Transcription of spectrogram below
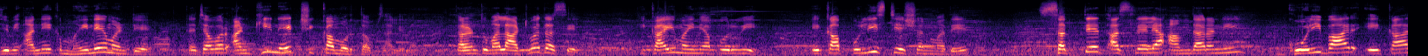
जे मी अनेक महिने म्हणते त्याच्यावर आणखीन एक शिक्कामोर्तब झालेला आहे. कारण तुम्हाला आठवत असेल की काही महिन्यापूर्वी एका पोलीस स्टेशनमध्ये सत्तेत असलेल्या आमदारांनी गोळीबार एका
